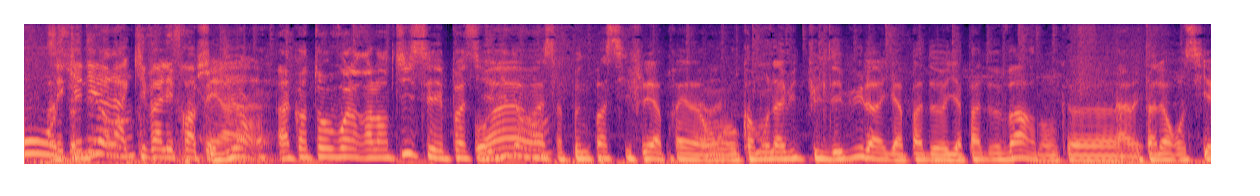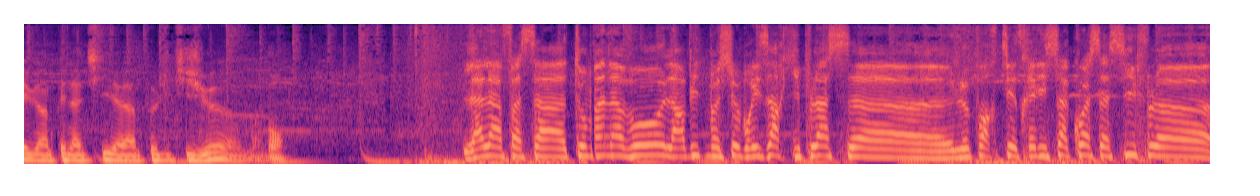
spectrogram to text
Oh, C'est Kenny là hein. qui va les frapper. Dur. hein. Ah, quand on voit le ralenti, c'est pas si Ouais, évident. ouais, hein. ça peut ne pas siffler. Après, on- comme on a vu depuis le début, là, il n'y a pas de, il y a pas de VAR. Donc, euh, Ah oui. tout à l'heure aussi, il y a eu un penalty un peu litigieux. Bon. Là, là, face à Thomas Navo, l'arbitre Monsieur Brizard qui place euh, le portier Trélissacois, ça siffle, euh,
